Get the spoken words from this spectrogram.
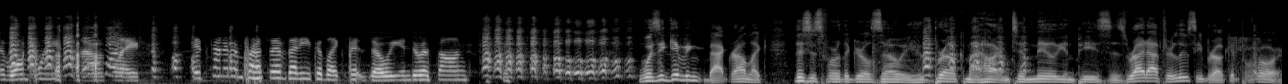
at one point, and I was oh like, it's kind of impressive that he could like fit Zoe into a song. Was he giving background like this is for the girl Zoe who broke my heart into a million pieces right after Lucy broke it before?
